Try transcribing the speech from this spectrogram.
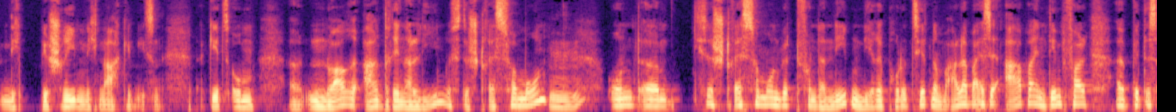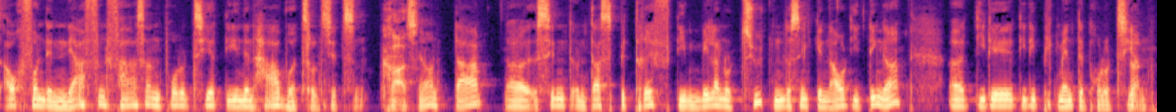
nicht beschrieben, nicht nachgewiesen. Da geht es um äh, Noradrenalin, das ist das Stresshormon. Mhm. Und ähm, dieses Stresshormon wird von der Nebenniere produziert normalerweise, aber in dem Fall äh, wird es auch von den Nervenfasern produziert, die in den Haarwurzeln sitzen. Krass. Ja, und da äh, sind, und das betrifft die Melanozyten, das sind genau die Dinger, äh, die, die, die die Pigmente produzieren. Ja.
